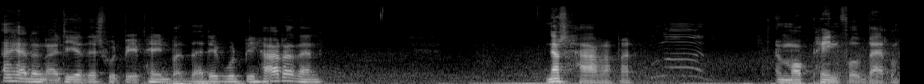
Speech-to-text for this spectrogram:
I had an idea this would be a pain, but that it would be harder than... Not harder, but a more painful battle,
